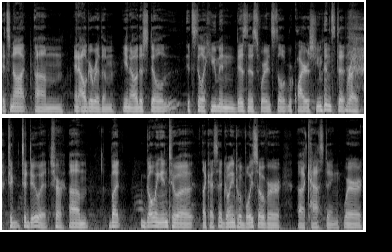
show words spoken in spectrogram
it's not um, an algorithm. You know, there's still it's still a human business where it still requires humans to Right. to to do it. Sure. Um, but going into a like I said, going into a voiceover uh, casting where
